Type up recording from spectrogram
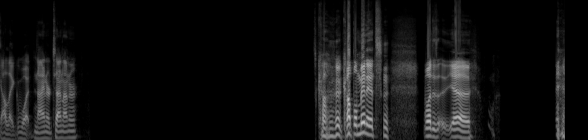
Got like what nine or ten on her. It's a couple minutes. what is it? Yeah.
